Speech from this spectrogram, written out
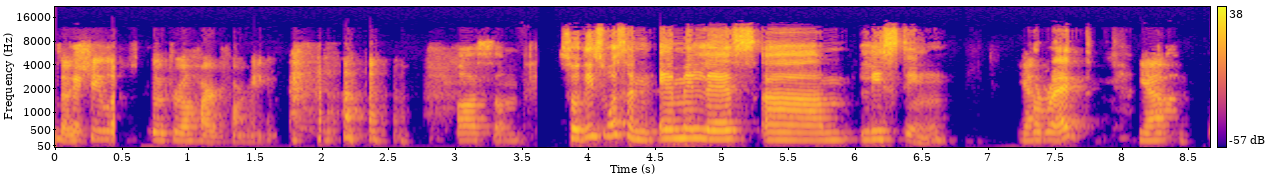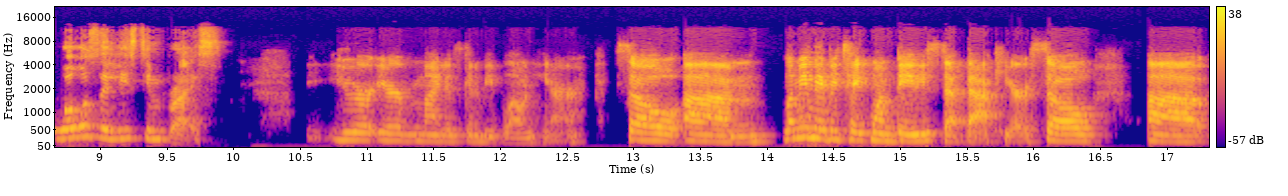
So okay. she looked, real hard for me. awesome. So this was an MLS um, listing, yep. correct? Yeah. What was the listing price? Your your mind is going to be blown here. So um, let me maybe take one baby step back here. So uh,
